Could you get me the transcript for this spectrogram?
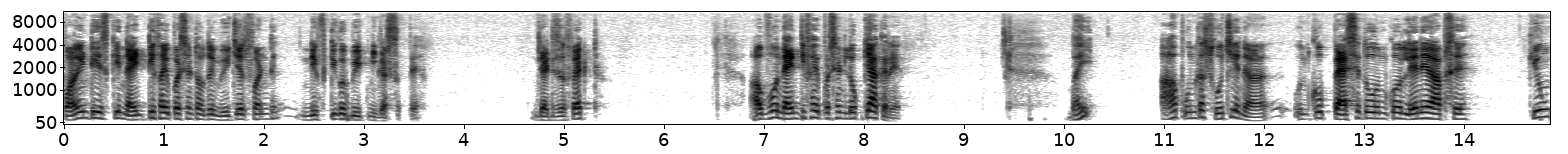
point is कि 95 percent of the mutual fund Nifty को बीट नहीं कर सकते। दैट इज़ अ फैक्ट अब वो 95 परसेंट लोग क्या करें? भाई, आप उनका सोचिए ना, उनको पैसे तो उनको लेने आपसे। क्यों?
